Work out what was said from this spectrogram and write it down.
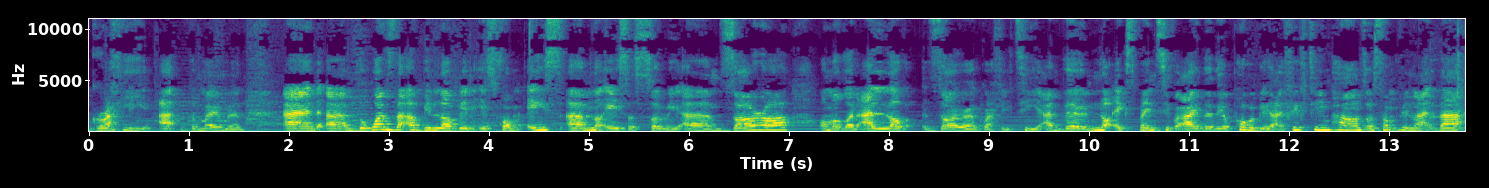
graphic at the moment. And um, the ones that I've been loving is from Ace, um, not Ace, sorry, um, Zara. Oh my God, I love Zara graphic tee and they're not expensive either. They're probably like 15 pounds or something like that.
